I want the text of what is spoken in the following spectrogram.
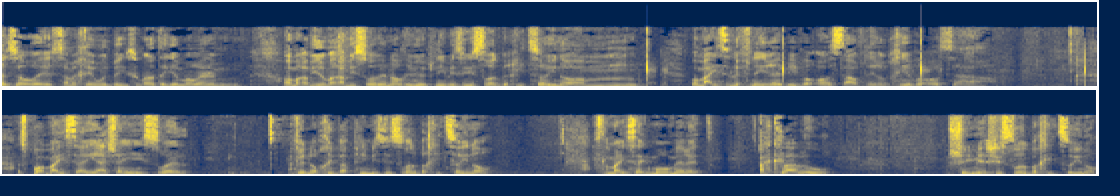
חזור סמכי עמוד בייס אומרת הגמור אומר רבי אומר רבי ישראל ונוחי בפנימיס וישראל בחיצוינו ומייס לפני רבי ועושה לפני רבי חיה ועושה אז פה המייס היה שהיה ישראל ונוחי בפנימיס וישראל בחיצוינו אז למייס הגמור אומרת הכלל הוא שאם יש ישראל בחיצוינו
